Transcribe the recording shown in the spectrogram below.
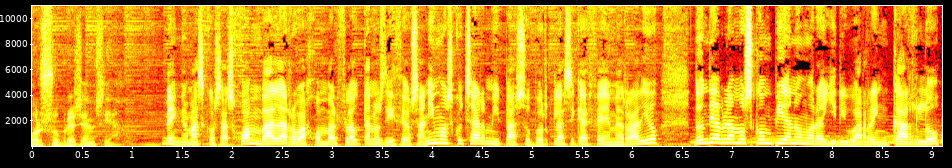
por su presencia. Venga, más cosas. Juan Val, arroba Juan Valflauta, nos dice, os animo a escuchar mi paso por Clásica FM Radio, donde hablamos con Piano Morayiri Barrencarlo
